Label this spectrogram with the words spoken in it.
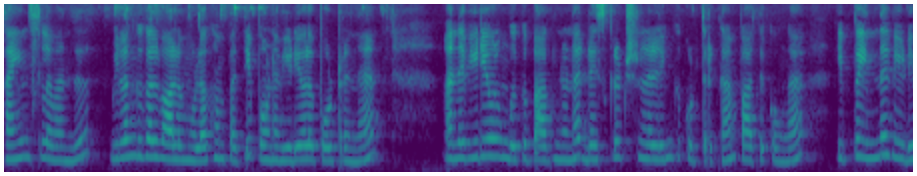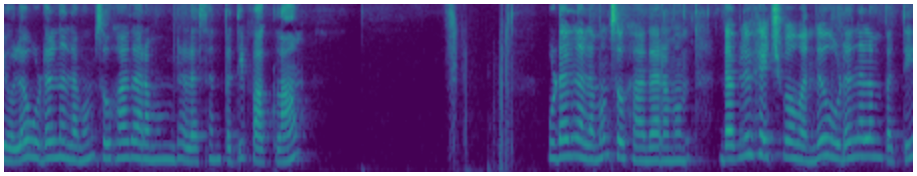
சயின்ஸில் வந்து விலங்குகள் வாழும் உலகம் பற்றி போன வீடியோவில் போட்டிருந்தேன். அந்த வீடியோ உங்களுக்கு பார்க்கணுன்னா டெஸ்கிரிப்ஷனில் லிங்க் கொடுத்துருக்கேன். பார்த்துக்கோங்க. இப்போ இந்த வீடியோவில் உடல் நலமும் சுகாதாரமும்ன்ற லெசன் பற்றி பார்க்கலாம். உடல் நலமும் சுகாதாரமும். டபிள்யூஹெச்ஓ வந்து உடல்நலம் பற்றி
